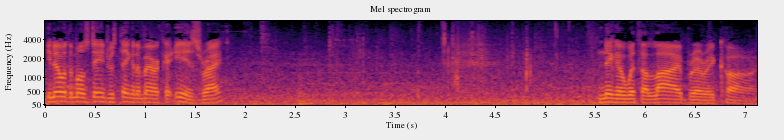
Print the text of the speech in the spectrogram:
You know what the most dangerous thing in America is, right? Nigga with a library card.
